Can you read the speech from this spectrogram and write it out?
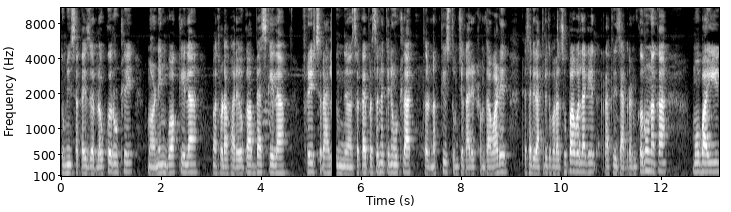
तुम्ही सकाळी जर लवकर उठले मॉर्निंग वॉक केला किंवा थोडाफार योगा अभ्यास केला फ्रेश राहिला सकाळी प्रसन्नतेने उठलात तर नक्कीच तुमची कार्यक्षमता वाढेल. त्यासाठी रात्री तुम्हाला झोपावं लागेल. रात्री जागरण करू नका. मोबाईल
